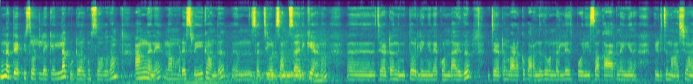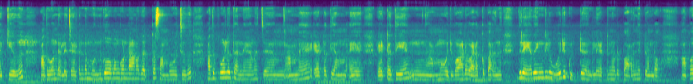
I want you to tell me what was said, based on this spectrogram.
ഇന്നത്തെ എപ്പിസോഡിലേക്ക് എല്ലാ കൂട്ടുകാർക്കും സ്വാഗതം. അങ്ങനെ നമ്മുടെ ശ്രീകാന്ത് സച്ചിയോട് സംസാരിക്കുകയാണ്. ചേട്ടൻ നിമിത്തമല്ലേ ഇങ്ങനെയൊക്കെ ഉണ്ടായത്? ചേട്ടൻ വഴക്ക് പറഞ്ഞത് കൊണ്ടല്ലേ പോലീസ് ആ കാറിനെ ഇങ്ങനെ ഇടിച്ച് നാശമാക്കിയത്? അതുകൊണ്ടല്ലേ ചേട്ടന്റെ മുൻകോപം കൊണ്ടാണ് അതൊക്കെ സംഭവിച്ചത്? അതുപോലെ തന്നെയാണ് അമ്മയെ ഏട്ടത്തി അമ്മ ഏട്ടത്തിയെ അമ്മ ഒരുപാട് വഴക്ക് പറഞ്ഞു ഇതിലേതെങ്കിലും ഒരു കുറ്റമെങ്കിലും ഏട്ടനോട് പറഞ്ഞിട്ടുണ്ടോ? അപ്പോൾ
